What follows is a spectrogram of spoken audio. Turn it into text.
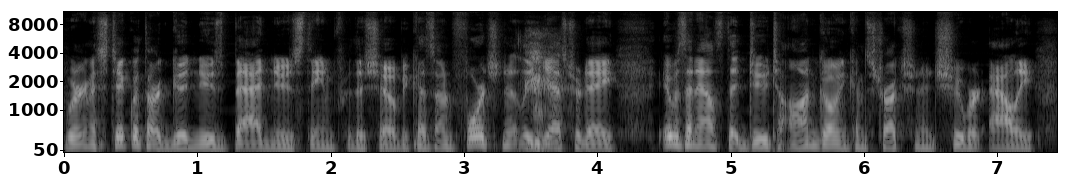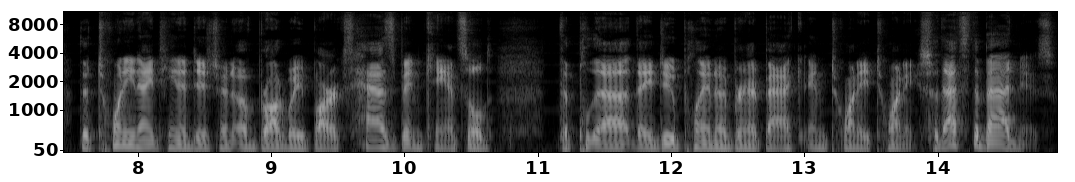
we're gonna stick with our good news, bad news theme for the show because unfortunately, yesterday it was announced that due to ongoing construction in Shubert Alley, the 2019 edition of Broadway Barks has been canceled. The uh, they do plan to bring it back in 2020. So that's the bad news.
